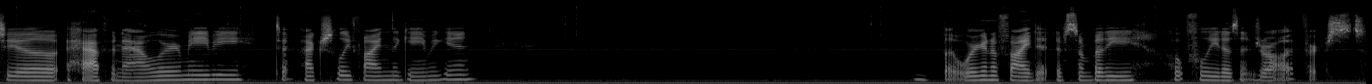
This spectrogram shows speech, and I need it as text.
to half an hour maybe to actually find the game again. But we're gonna find it if somebody hopefully doesn't draw it first.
